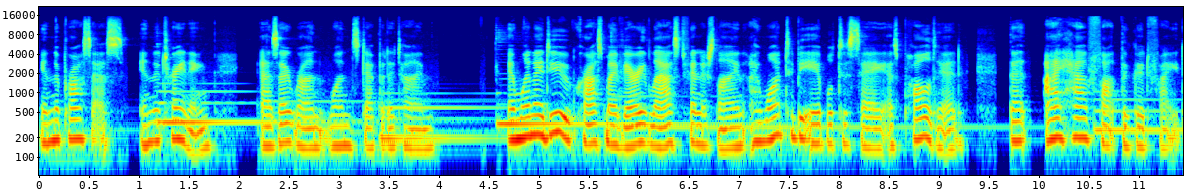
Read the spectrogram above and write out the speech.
in the process, in the training, as I run one step at a time. And when I do cross my very last finish line, I want to be able to say, as Paul did, that I have fought the good fight.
